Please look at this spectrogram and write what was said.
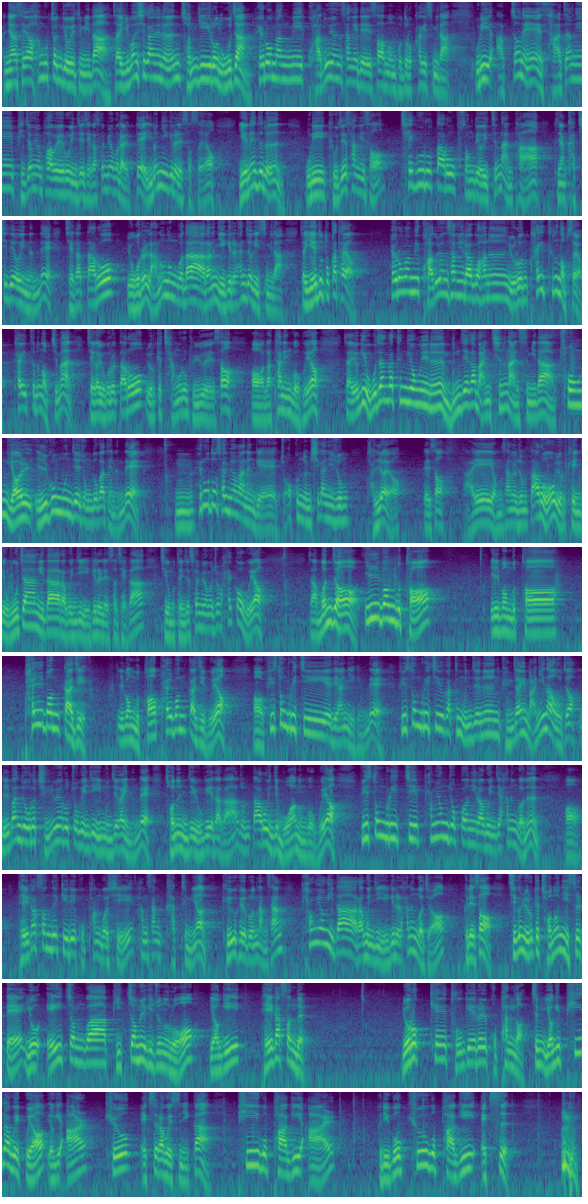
안녕하세요. 한국전교육입니다. 자, 이번 시간에는 전기이론 5장 회로막 및 과도현상에 대해서 한번 보도록 하겠습니다. 우리 앞전에 4장의 비정연파회로 이제 제가 설명을 할 때 이런 얘기를 했었어요. 얘네들은 우리 교재상에서 책으로 따로 구성되어 있지는 않다. 그냥 같이 되어 있는데 제가 따로 요거를 나눠 놓은 거다라는 얘기를 한 적이 있습니다. 자, 얘도 똑같아요. 회로만 및 과도현상이라고 하는 이런 타이틀은 없어요. 타이틀은 없지만 제가 요거를 따로 이렇게 장으로 분류해서 어, 나타낸 거고요. 자 여기 5장 같은 경우에는 문제가 많지는 않습니다. 총 17문제 정도가 되는데 음, 회로도 설명하는 게 조금 좀 시간이 좀 걸려요. 그래서 아예 영상을 좀 따로 이렇게 이제 5장이다라고 이제 얘기를 해서 제가 지금부터 이제 설명을 좀 할 거고요. 자, 먼저 1번부터 1번부터 8번까지 1번부터 8번까지고요. 어, 휘스톤 브릿지에 대한 얘기인데 휘스톤 브릿지 같은 문제는 굉장히 많이 나오죠. 일반적으로 직류회로 쪽에 이제 이 문제가 있는데 저는 이제 여기에다가 좀 따로 이제 모아 놓은 거고요. 휘스톤 브릿지 평형 조건이라고 이제 하는 거는 어, 대각선들끼리 곱한 것이 항상 같으면 그 회로는 항상 평형이다라고 이제 얘기를 하는 거죠. 그래서 지금 이렇게 전원이 있을 때 이 A점과 B점을 기준으로 여기 대각선들 요렇게 두 개를 곱한 것 지금 여기 P라고 했고요 여기 R, Q, X라고 했으니까 P 곱하기 R 그리고 Q 곱하기 X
